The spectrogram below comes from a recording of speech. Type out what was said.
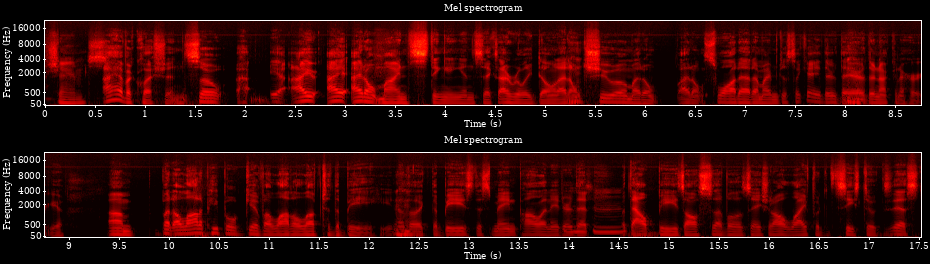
Shame. I have a question. So, uh, yeah, I, I I don't mind stinging insects. I really don't. I don't Mm-hmm. them. I don't I don't swat at them. I'm just like, hey, they're there. Mhm. They're not going to hurt you. Um, but a lot of people give a lot of love to the bee. You know, Mhm. like the bees, this main pollinator that Mhm. without bees, all civilization, all life would cease to exist.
